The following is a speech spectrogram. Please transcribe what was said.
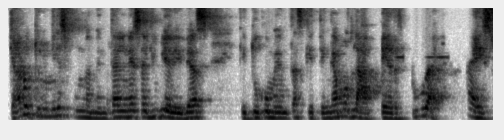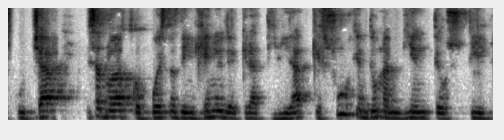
Claro, tú es fundamental en esa lluvia de ideas que tú comentas, que tengamos la apertura a escuchar esas nuevas propuestas de ingenio y de creatividad que surgen de un ambiente hostil.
